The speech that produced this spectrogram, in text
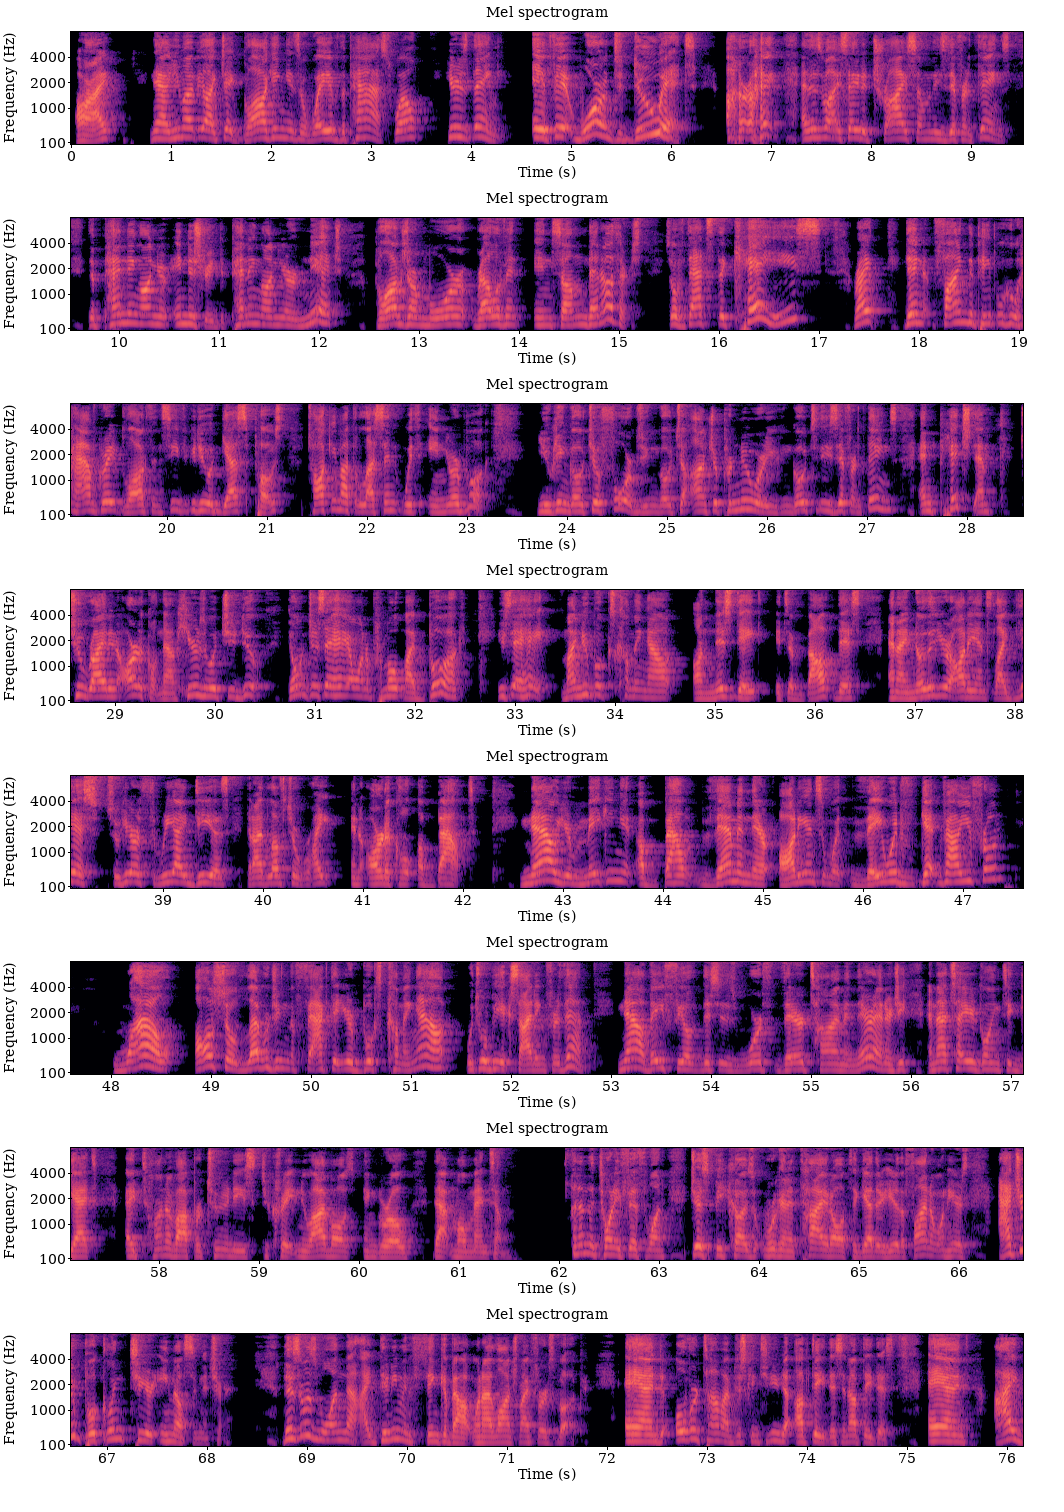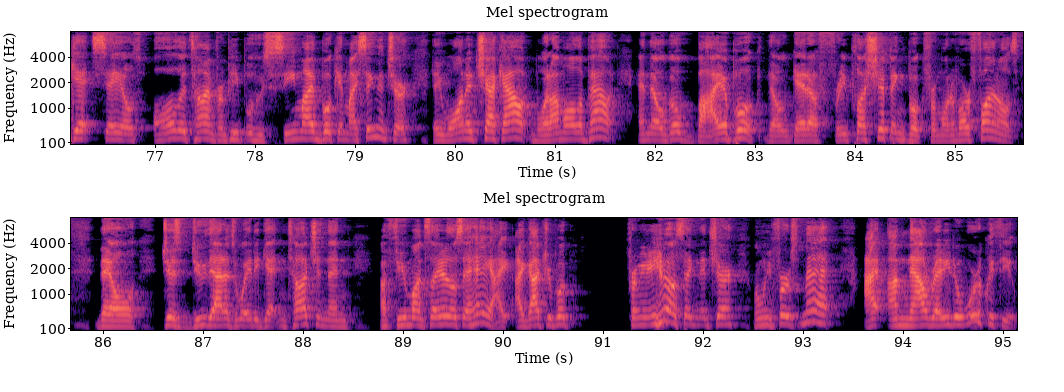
All right. Now you might be like, Jake, blogging is a way of the past. Well, here's the thing. If it worked, do it. All right. And this is why I say to try some of these different things. Depending on your industry, depending on your niche, blogs are more relevant in some than others. So if that's the case, right, then find the people who have great blogs and see if you could do a guest post talking about the lesson within your book. You can go to Forbes, you can go to Entrepreneur, you can go to these different things and pitch them to write an article. Now, here's what you do. Don't just say, hey, I want to promote my book. You say, hey, my new book's coming out on this date. It's about this. And I know that your audience like this. So here are three ideas that I'd love to write an article about. Now you're making it about them and their audience and what they would get value from while also leveraging the fact that your book's coming out, which will be exciting for them. Now they feel this is worth their time and their energy. And that's how you're going to get a ton of opportunities to create new eyeballs and grow that momentum. And then the 25th one, just because we're going to tie it all together here, the final one here is add your book link to your email signature. This was one that I didn't even think about when I launched my first book. And over time, I've just continued to update this and update this. And I get sales all the time from people who see my book in my signature. They want to check out what I'm all about and they'll go buy a book. They'll get a free plus shipping book from one of our funnels. They'll just do that as a way to get in touch. And then a few months later, they'll say, Hey, I, I got your book from your email signature when we first met. I, I'm now ready to work with you.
